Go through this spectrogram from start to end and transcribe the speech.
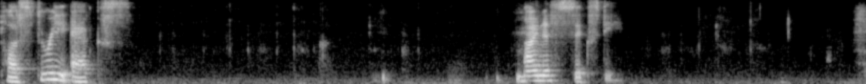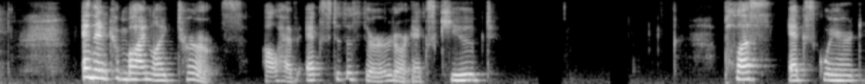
plus 3x minus 60. And then combine like terms. I'll have x to the third or x cubed plus x squared,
